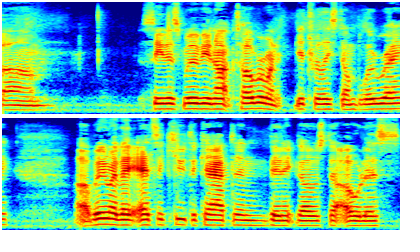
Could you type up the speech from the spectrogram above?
um, see this movie in October when it gets released on Blu-ray. Uh, but anyway, they execute the captain. Then it goes to Otis.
